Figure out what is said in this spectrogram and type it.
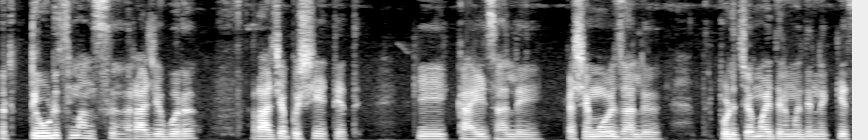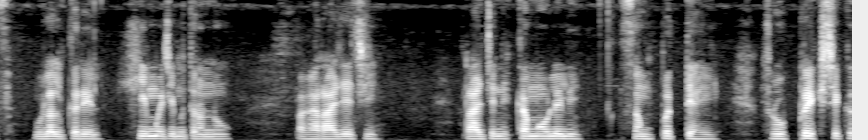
तर तेवढीच माणसं राजाबरं राजापाशी येतात की काय झालं कशामुळे झालं तर पुढच्या मैदानामध्ये नक्कीच गुलाल करेल. ही म्हणजे मित्रांनो बघा राजाची राजाने कमावलेली संपत्ती आहे. सर्व प्रेक्षक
